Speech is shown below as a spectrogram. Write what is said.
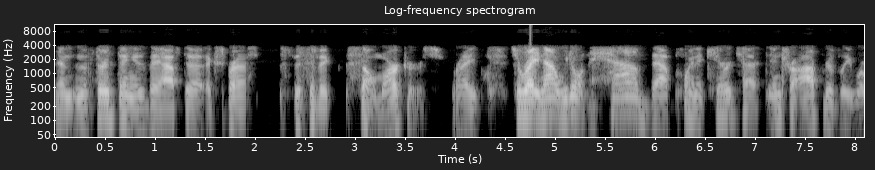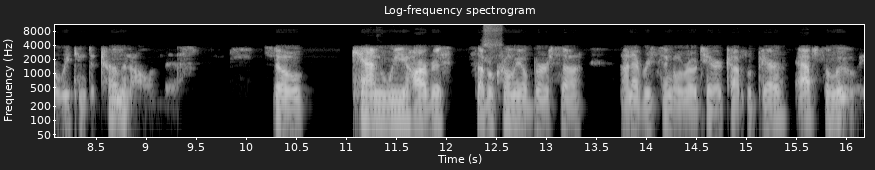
And the third thing is they have to express specific cell markers, right? So right now we don't have that point of care test intraoperatively where we can determine all of this. So can we harvest subacromial bursa on every single rotator cuff repair? Absolutely.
